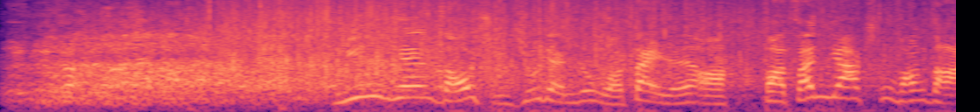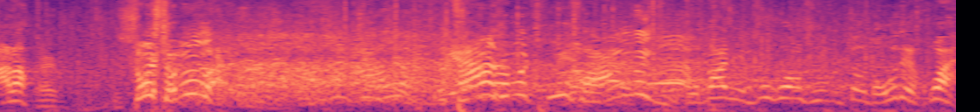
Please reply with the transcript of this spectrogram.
明天早起九点钟我带人啊，把咱家厨房砸了。说什么玩意儿？砸他妈厨房呢？你我爸你，不光厨都都得换，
